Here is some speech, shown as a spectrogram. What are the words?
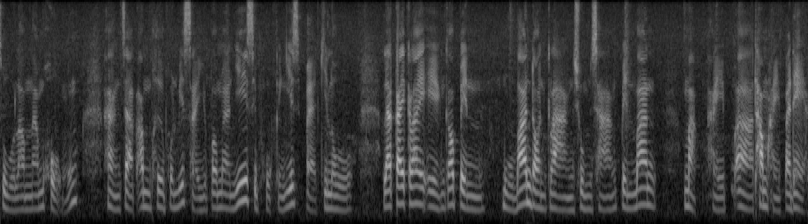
สู่ลำน้ำโขงห่างจากอำเภอพลวิสัยอยู่ประมาณ 26-28 กิโล และใกล้ๆเองก็เป็นหมู่บ้านดอนกลางชุมช้างเป็นบ้านหมักไหทำไหปลาแดก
